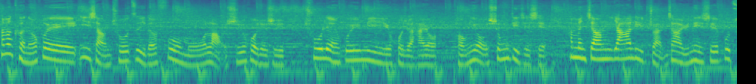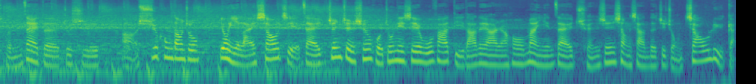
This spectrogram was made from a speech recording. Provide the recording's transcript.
他们可能会臆想出自己的父母、老师，或者是初恋闺蜜，或者还有朋友、兄弟这些。他们将压力转嫁于那些不存在的，就是啊虚空当中，用以来消解在真正生活中那些无法抵达的呀，然后蔓延在全身上下的这种焦虑感。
